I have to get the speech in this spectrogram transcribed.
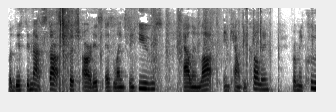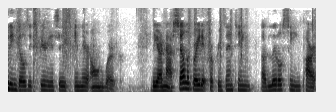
But this did not stop such artists as Langston Hughes, Alain Locke, and Countee Cullen from including those experiences in their own work. They are now celebrated for presenting a little seen part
